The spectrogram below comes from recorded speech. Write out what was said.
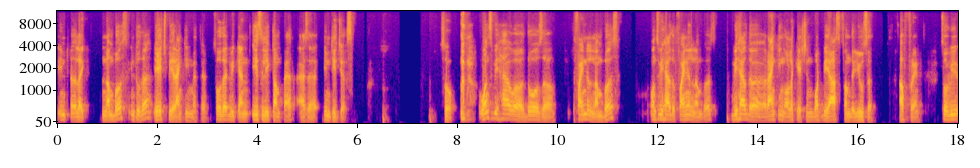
in, uh, like numbers into the AHP ranking method so that we can easily compare as integers. So once we have uh, those uh, final numbers, once we have the final numbers, we have the ranking allocation, what we ask from the user upfront. So we,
